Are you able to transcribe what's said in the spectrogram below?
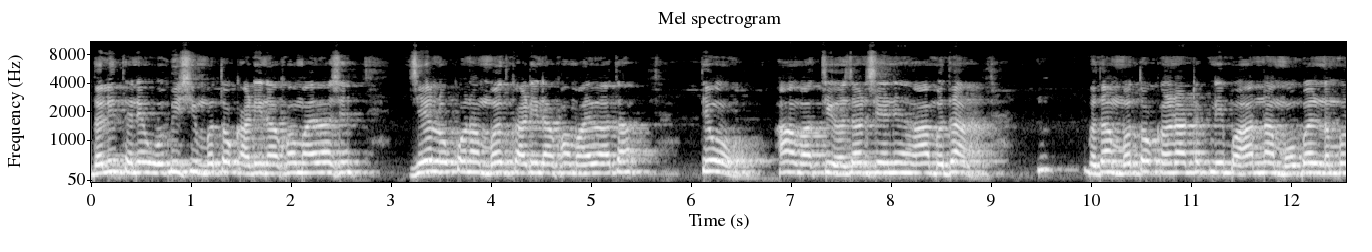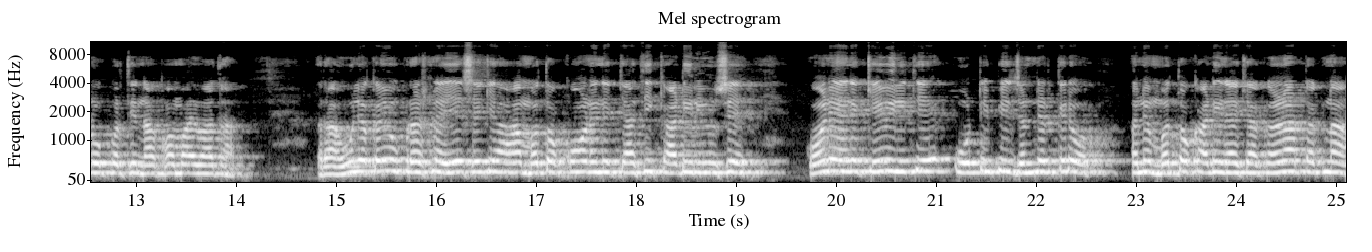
દલિત અને ઓબીસી મતો કાઢી નાખવામાં આવ્યા છે. જે લોકોના મત કાઢી નાખવામાં આવ્યા હતા, તેઓ આ વાતથી અજાણ છે અને આ બધા બધા મતો કર્ણાટકની બહારના મોબાઈલ નંબરો પરથી નાખવામાં આવ્યા હતા. રાહુલે કહ્યું, પ્રશ્ન એ છે કે આ મતો કોણ અને ક્યાંથી કાઢી રહ્યું છે? કોણે અને કેવી રીતે ઓટીપી જનરેટ કર્યો? અને મતો કાઢી નાખ્યા. કર્ણાટકના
